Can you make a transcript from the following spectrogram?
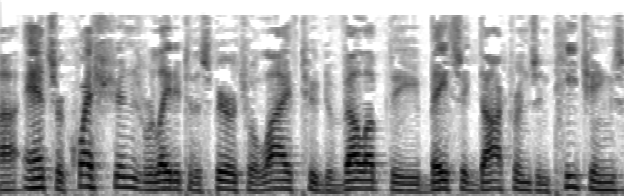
uh, answer questions related to the spiritual life, to develop the basic doctrines and teachings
